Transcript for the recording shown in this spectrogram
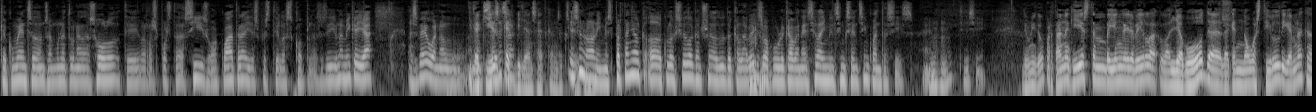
que comença doncs, amb una tonada solo, té la resposta a 6 o a 4 i després té les coples. És a dir, una mica ja es veu en el... I en de el qui és 16. aquest villancet que ens explica? És anònim, és pertany al- a la col·lecció del cançoner del Duc de Calàbria, que es va Mhm. publicar a Venècia l'any 1556. Eh? Mhm. Sí, sí. déu nhi Per tant, aquí estem veient gairebé la, la llavor de- d'aquest nou estil, diguem-ne, que,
